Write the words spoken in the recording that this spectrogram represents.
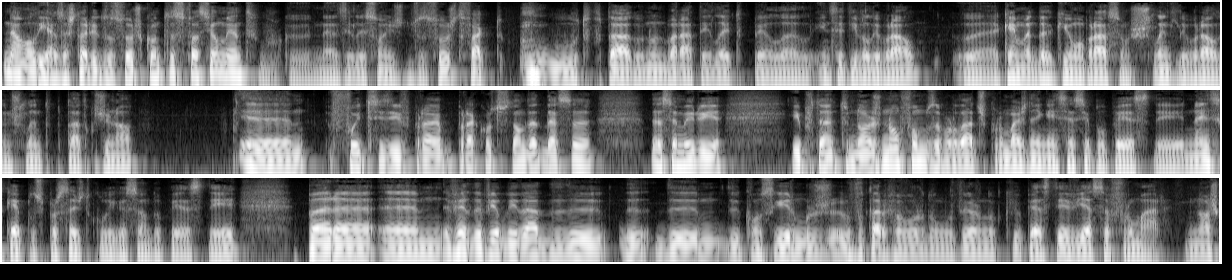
Não, aliás, a história dos Açores conta-se facilmente, porque nas eleições dos Açores, de facto, o deputado Nuno Barata, eleito pela Iniciativa Liberal, eh, a quem manda aqui um abraço, um excelente liberal e um excelente deputado regional, foi decisivo para, para a construção de, dessa, dessa maioria. E, portanto, nós não fomos abordados por mais ninguém sem ser pelo PSD, nem sequer pelos parceiros de coligação do PSD, para uh, ver a viabilidade de, de, de, conseguirmos votar a favor de um governo que o PSD viesse a formar. Nós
